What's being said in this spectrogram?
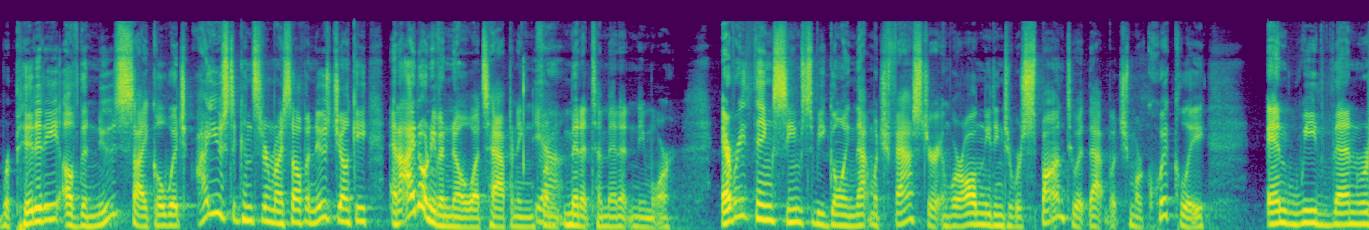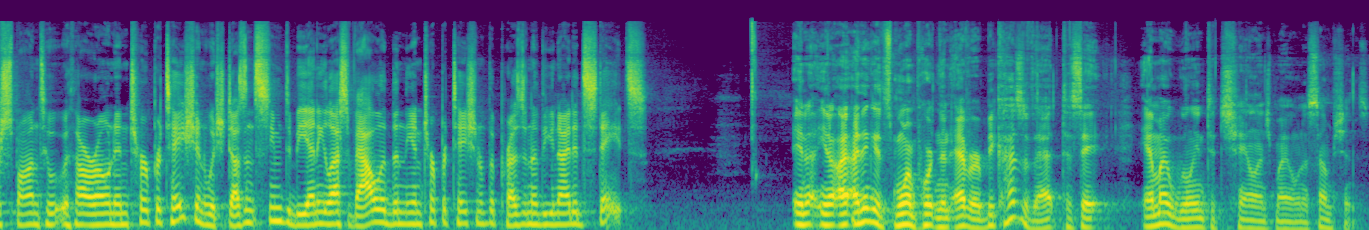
rapidity of the news cycle, which I used to consider myself a news junkie, and I don't even know what's happening Yeah. from minute to minute anymore. Everything seems to be going that much faster, and we're all needing to respond to it that much more quickly. And we then respond to it with our own interpretation, which doesn't seem to be any less valid than the interpretation of the President of the United States. And uh, you know, I, I think it's more important than ever because of that to say, am I willing to challenge my own assumptions?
